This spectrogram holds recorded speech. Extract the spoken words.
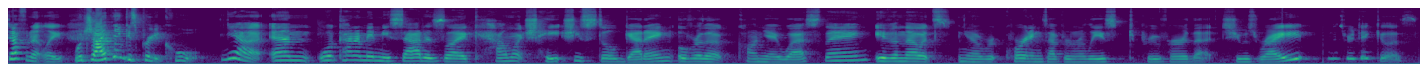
definitely which I think is pretty cool. yeah. And what kind of made me sad is like how much hate she's still getting over the Kanye West thing, even though it's you know recordings have been released to prove her that she was right. It's ridiculous.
